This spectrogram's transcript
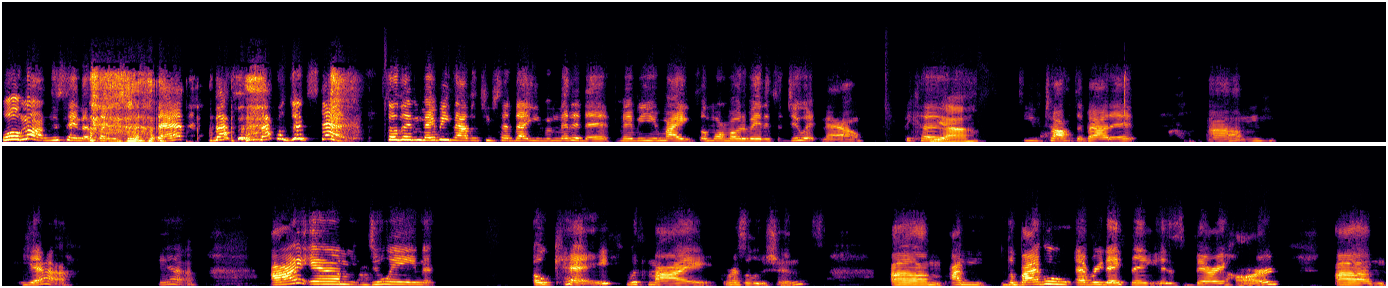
Well, no, I'm just saying that's like a good step. That's a, that's a good step. So then maybe now that you've said that, you've admitted it, maybe you might feel more motivated to do it now because Yeah. you've talked about it. Um, yeah, yeah. I am doing okay with my resolutions. Um, I'm the Bible everyday thing is very hard. Um,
